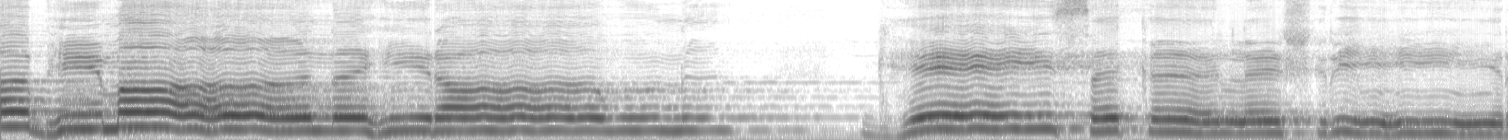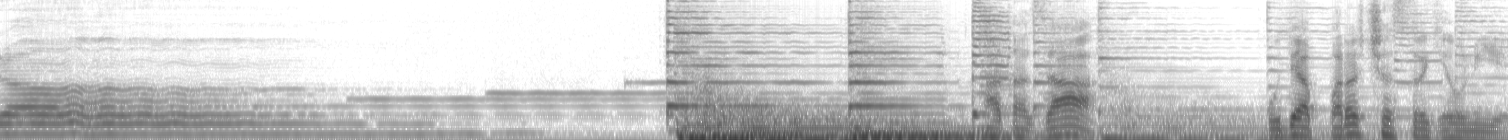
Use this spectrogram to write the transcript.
अभिमान हिरावून घे सकल श्रीराम। आता जा उद्या परत शस्त्र घेऊन ये.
